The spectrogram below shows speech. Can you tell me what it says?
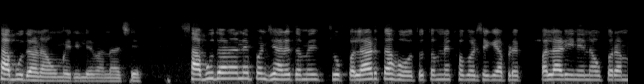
સાબુદાણા ઉમેરી લેવાના છે. સાબુદાણાને પણ જ્યારે તમે જો પલાળતા હો તો તમને ખબર છે કે આપણે પલાળીને એના ઉપર આમ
